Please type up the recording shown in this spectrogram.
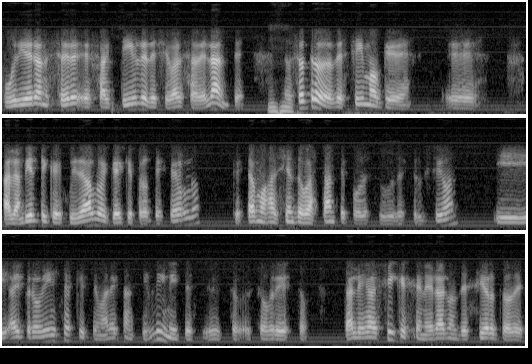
pudieran ser factibles de llevarse adelante. Nosotros decimos que eh, al ambiente hay que cuidarlo y que hay que protegerlo, que estamos haciendo bastante por su destrucción y hay provincias que se manejan sin límites eh, sobre esto. Tal es así que generaron desierto de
